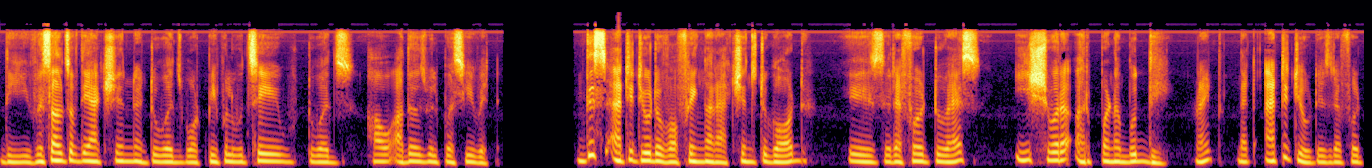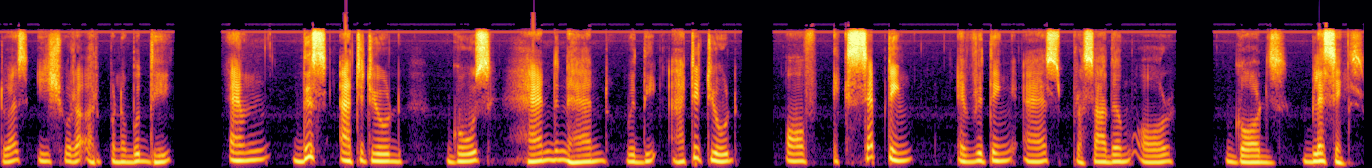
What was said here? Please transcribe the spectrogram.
the results of the action and towards what people would say, towards how others will perceive it. This attitude of offering our actions to God is referred to as Ishvara Arpana Buddhi, right? That attitude is referred to as Ishvara Arpana Buddhi. And this attitude goes hand in hand with the attitude of accepting everything as prasadam or God's blessings.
